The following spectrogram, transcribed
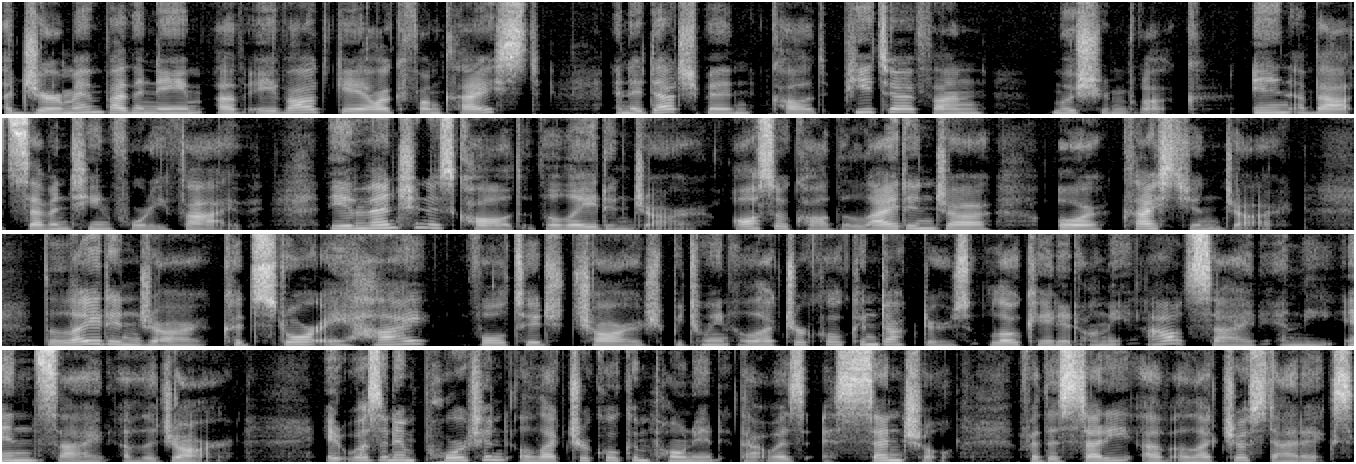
a German by the name of Ewald Georg von Kleist and a Dutchman called Peter van Musschenbroek in about 1745. The invention is called the Leyden jar, also called the Leyden jar or Kleistian jar. The Leyden jar could store a high voltage charge between electrical conductors located on the outside and the inside of the jar. It was an important electrical component that was essential for the study of electrostatics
